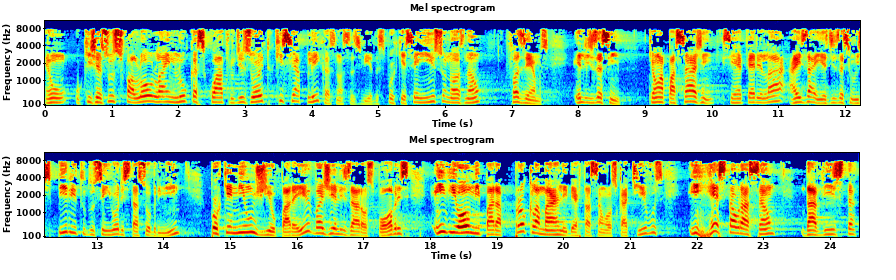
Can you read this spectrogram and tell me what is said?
É um, o que Jesus falou lá em Lucas 4,18, que se aplica às nossas vidas, porque sem isso nós não fazemos. Ele diz assim: que é uma passagem que se refere lá a Isaías. Diz assim: O Espírito do Senhor está sobre mim, porque me ungiu para evangelizar aos pobres, enviou-me para proclamar libertação aos cativos e restauração da vista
